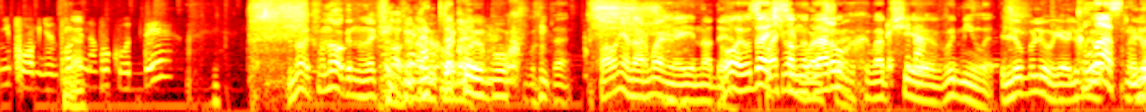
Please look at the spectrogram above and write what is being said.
Не помню. Помню Да. на букву Д. Ну, их много, их много на букву. Такую букву, да. Вполне нормально и на «Д». Ой, удачи Спасибо вам на большое. дорогах, и вообще Спасибо. вы милы. Люблю, я люблю. Классно, люблю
